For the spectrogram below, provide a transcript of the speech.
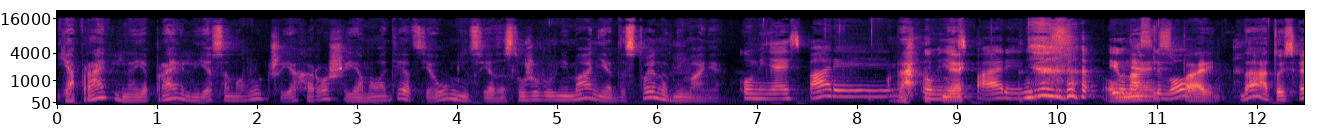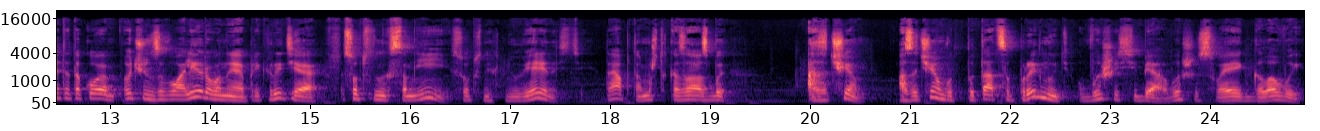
Я правильно, я правильный, я самый лучший, я хороший, я молодец, я умница, я заслуживаю внимания, я достойна внимания. У меня есть парень, да, у меня есть парень, и у нас любовь. парень. Да, то есть это такое очень завуалированное прикрытие собственных сомнений, собственных неуверенностей, да, потому что казалось бы, а зачем? А зачем вот пытаться прыгнуть выше себя, выше своей головы?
